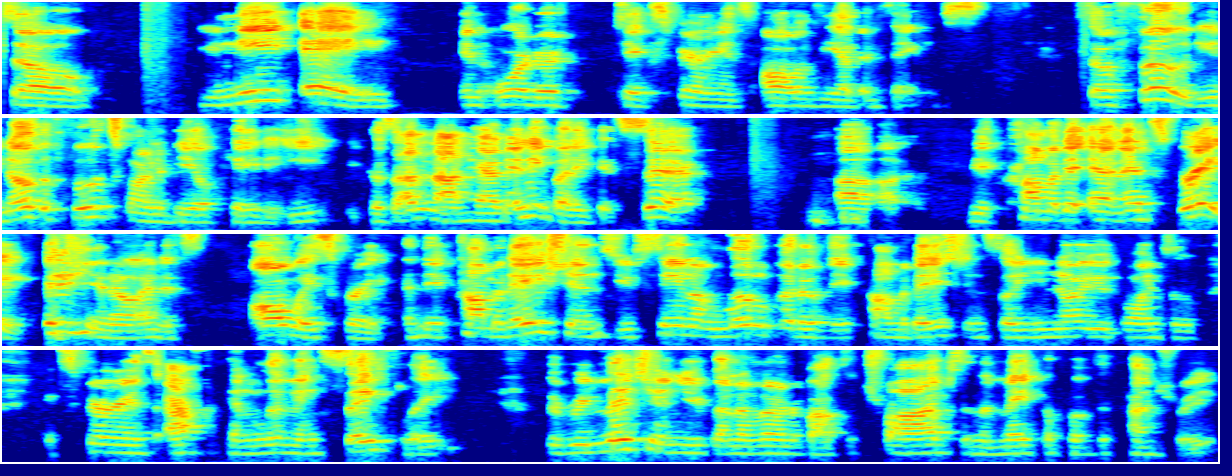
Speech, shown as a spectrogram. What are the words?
So you need A in order to experience all of the other things. So food, you know the food's going to be okay to eat because I've not had anybody get sick. Uh, the accommodate, and it's great, you know, and it's always great. And the accommodations, you've seen a little bit of the accommodations, so you know you're going to experience African living safely. The religion, you're going to learn about the tribes and the makeup of the country.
